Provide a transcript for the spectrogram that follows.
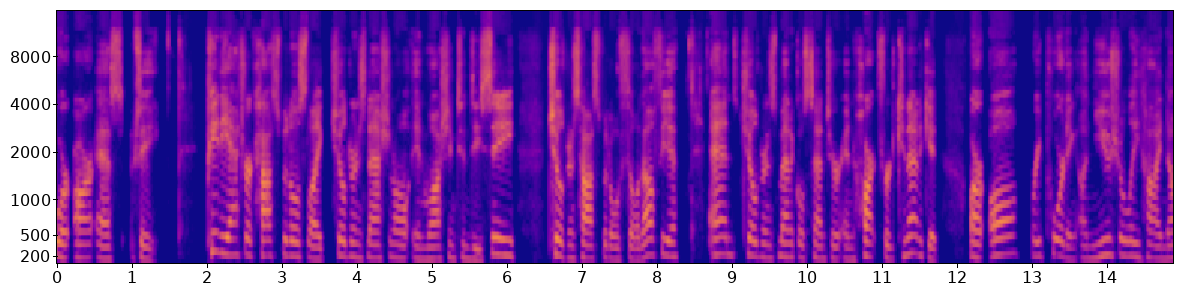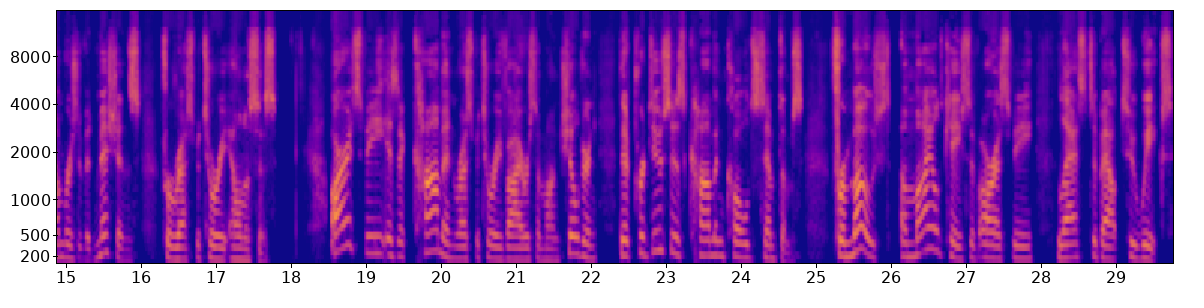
or RSV. Pediatric hospitals like Children's National in Washington, D.C., Children's Hospital of Philadelphia, and Children's Medical Center in Hartford, Connecticut are all reporting unusually high numbers of admissions for respiratory illnesses. RSV is a common respiratory virus among children that produces common cold symptoms. For most, a mild case of RSV lasts about two weeks.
